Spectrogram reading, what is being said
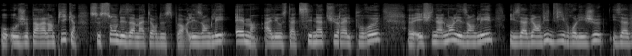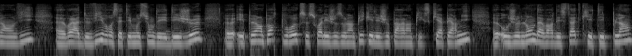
aux, Jeux paralympiques. Ce sont des amateurs de sport. Les Anglais aiment aller au stade. C'est naturel pour eux. Euh, et finalement, les Anglais, ils avaient envie de vivre les Jeux. Ils avaient envie, euh, voilà, de vivre cette émotion des, des Jeux. et peu importe pour eux que ce soit les Jeux olympiques et les Jeux paralympiques, ce qui a permis aux Jeux de Londres d'avoir des stades qui étaient pleins.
